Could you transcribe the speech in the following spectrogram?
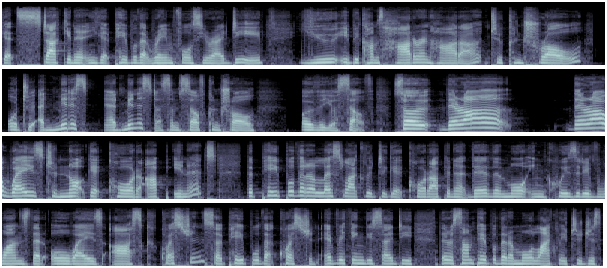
get stuck in it and you get people that reinforce your idea, you it becomes harder and harder to control or to administer, administer some self-control over yourself. So there are there are ways to not get caught up in it. The people that are less likely to get caught up in it, they're the more inquisitive ones that always ask questions. So people that question everything, this idea, there are some people that are more likely to just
